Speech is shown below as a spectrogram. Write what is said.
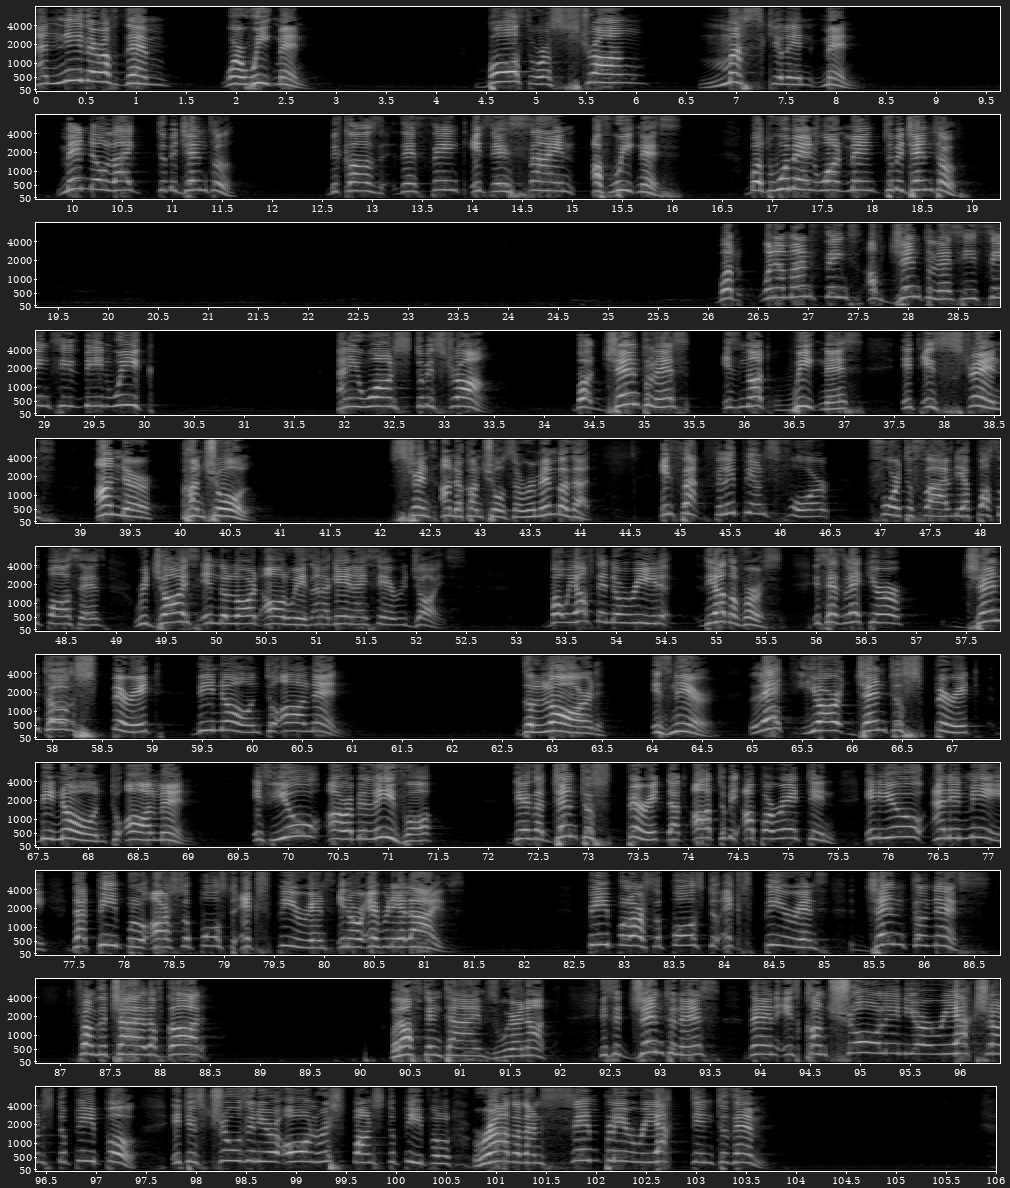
And neither of them were weak men. Both were strong, masculine men. Men don't like to be gentle because they think it's a sign of weakness. But women want men to be gentle. But when a man thinks of gentleness, he thinks he's being weak. And he wants to be strong. But gentleness is not weakness, it is strength under control. Strength under control. So remember that. In fact, Philippians 4 4 to 5, the Apostle Paul says, Rejoice in the Lord always. And again, I say rejoice. But we often don't read the other verse. It says, Let your gentle spirit be known to all men. The Lord is near. Let your gentle spirit be known to all men. If you are a believer, there's a gentle spirit that ought to be operating in you and in me that people are supposed to experience in our everyday lives. People are supposed to experience gentleness from the child of God. But oftentimes we are not. You see, gentleness then is controlling your reactions to people. It is choosing your own response to people rather than simply reacting to them.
